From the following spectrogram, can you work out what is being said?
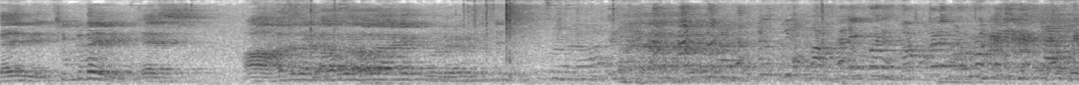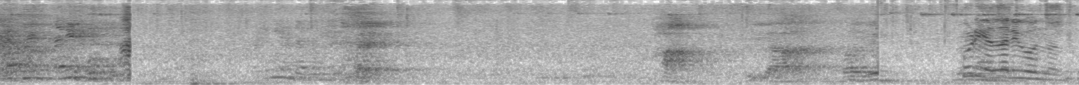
diary ಚಿಕ್ಕ ಡೈರಿ ಎಸ್ ಆ ಅದನ್ನ ಅವ್ರು ಅವ್ರು ಆಗೈತೆ ನೋಡಿ ಸರಿ. ಹಾ, ಈಗ ಮದುವೆ ಕೊಡಿ ಎಲ್ಲರಿಗೂ ಒಂದೊಂದು.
